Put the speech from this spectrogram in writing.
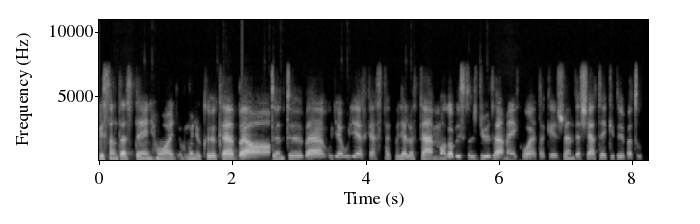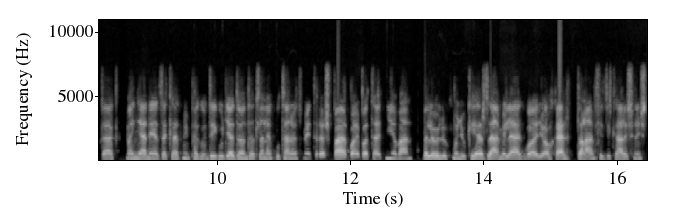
Viszont ez tény, hogy mondjuk ők ebbe a döntőbe ugye úgy érkeztek, hogy előtte magabiztos győzelmeik voltak, és rendes játékidőbe tudták megnyerni ezeket, mi pedig ugye döntetlenek után 5 méteres párbajba, tehát nyilván belőlük mondjuk érzelmileg, vagy akár talán fizikálisan is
